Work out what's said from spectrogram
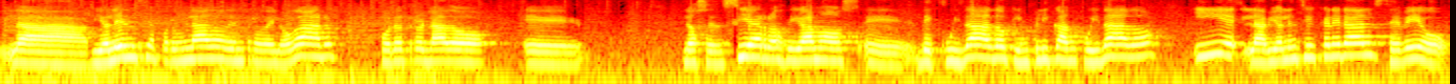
la violencia, por un lado, dentro del hogar, por otro lado, eh, los encierros, digamos, eh, de cuidado, que implican cuidado, Y eh, la violencia en general se ve o,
